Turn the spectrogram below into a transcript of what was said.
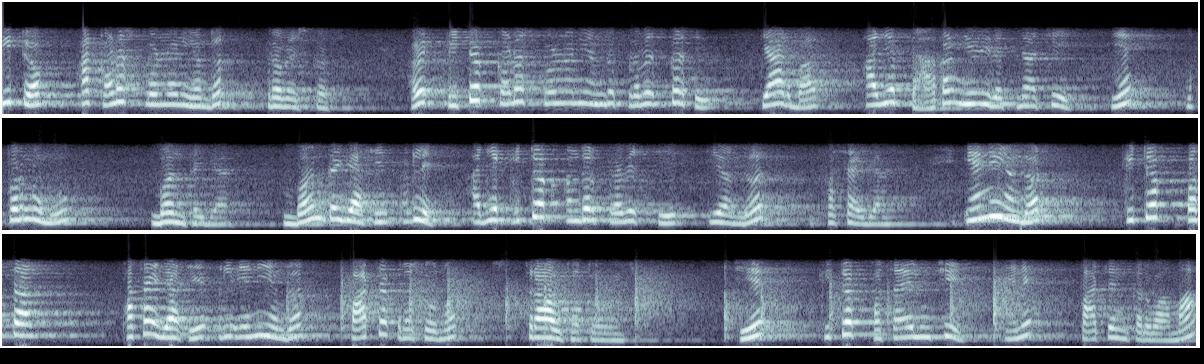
કીટક આ કળશ પર્ણની અંદર પ્રવેશ કરશે હવે કીટક કળશ પર્ણની અંદર પ્રવેશ કરશે ત્યારબાદ આ જે ઢાંકણ જેવી રચના છે, એ ઉપરનું મુખ બંધ થઈ જાય. બંધ થઈ જશે એટલે આ જે કીટક અંદર પ્રવેશ છે, એ અંદર ફસાઈ જશે. એની અંદર કીટક પસાર ફસાઈ જશે એટલે એની અંદર પાચક રસોનો સ્ત્રાવ થતો હોય છે. જે કીટક ફસાયેલું છે, એને પાચન કરવામાં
